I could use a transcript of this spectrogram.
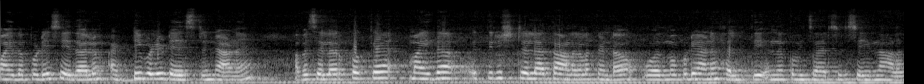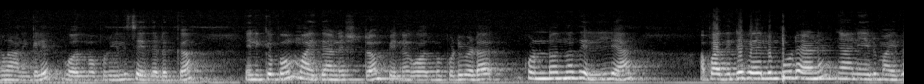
മൈദപ്പൊടി ചെയ്താലും അടിപൊളി ടേസ്റ്റ് അപ്പോൾ ചിലർക്കൊക്കെ മൈദ ഒത്തിരി ഇഷ്ടമില്ലാത്ത ആളുകളൊക്കെ ഉണ്ടാവും. ഗോതമ്പ് പൊടിയാണ് ഹെൽത്തി എന്നൊക്കെ വിചാരിച്ചിട്ട് ചെയ്യുന്ന ആളുകളാണെങ്കിൽ ഗോതമ്പ് പൊടിയിൽ ചെയ്തെടുക്കുക. എനിക്കിപ്പം മൈദയാണ് ഇഷ്ടം. പിന്നെ ഗോതമ്പ് പൊടി ഇവിടെ കൊണ്ടുവന്നതില്ല. അപ്പോൾ അതിന്റെ പേരിലും കൂടെയാണ് ഞാൻ ഈ ഒരു മൈദ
